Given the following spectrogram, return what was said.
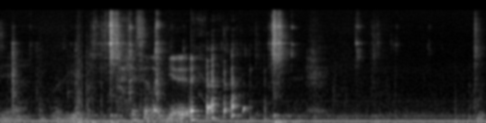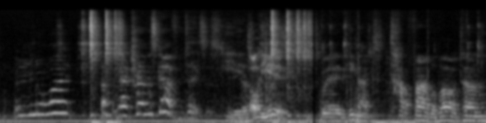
Yeah, let's get it. He said, "Let's get it." You know what? I forgot Travis Scott from Texas. Yeah. oh, he is. Well, he not top five of all time.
